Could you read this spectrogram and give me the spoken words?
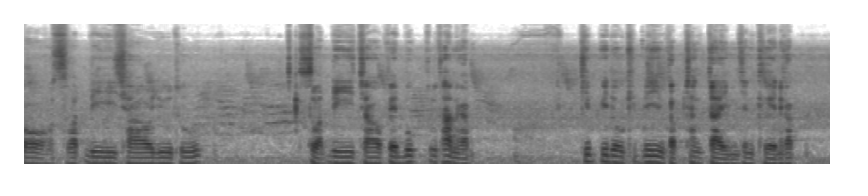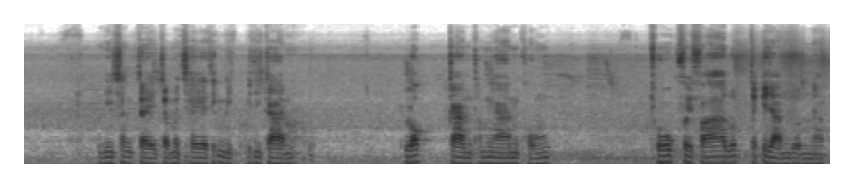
ก็สวัสดีชาว YouTube สวัสดีชาว Facebook ทุกท่านครับ คลิปวิดีโอคลิปนี้อยู่กับช่างใจเหมือนเช่นเคยนะครับ วันนี้ช่างใจจะมาแชร์เทคนิควิธีการ ล็อกการทำงานของโชคไฟฟ้ารถจักรยานยนต์นะครับ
